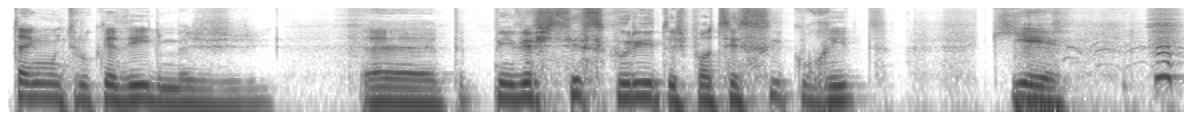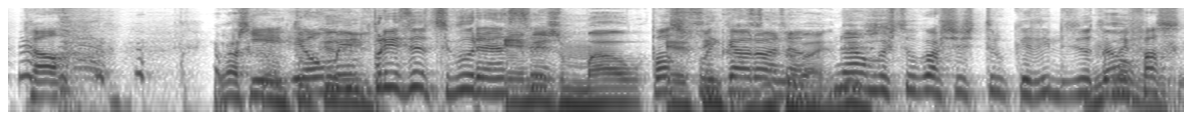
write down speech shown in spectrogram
tenho um trocadilho, mas uh, em vez de ser Securitas, pode ser Securite, que é. Calma. Eu acho que que um é, é uma empresa de segurança. é mesmo mau, Posso é assim explicar ou não? bem. Não, Diz. mas tu gostas de trocadilhos, eu Não, também faço.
